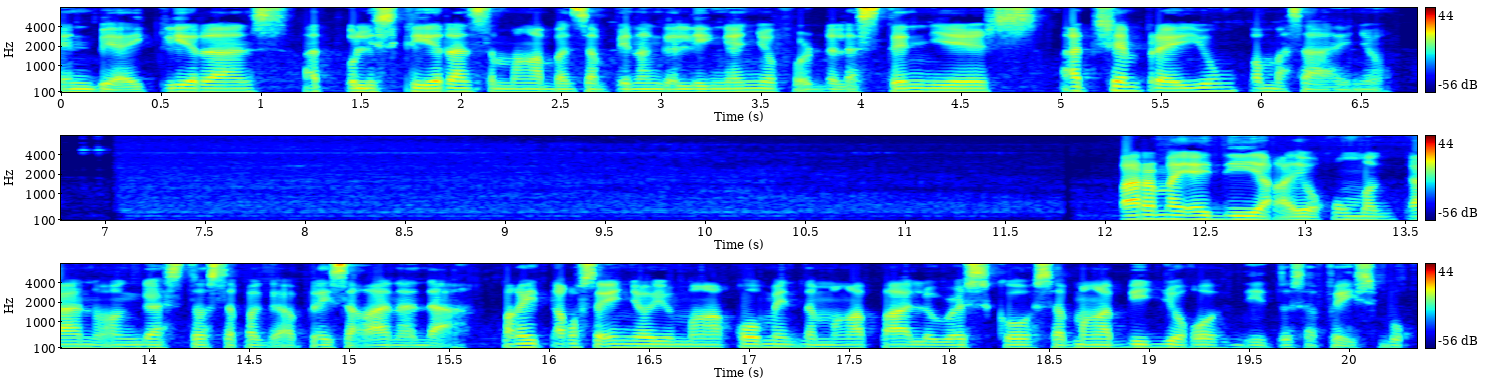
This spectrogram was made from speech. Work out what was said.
NBI clearance at police clearance sa mga bansang pinanggalingan nyo for the last 10 years at syempre yung pamasahe nyo. Para may idea kayo kung magkano ang gastos sa pag-apply sa Canada, pakita ko sa inyo yung mga comment ng mga followers ko sa mga video ko dito sa Facebook.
